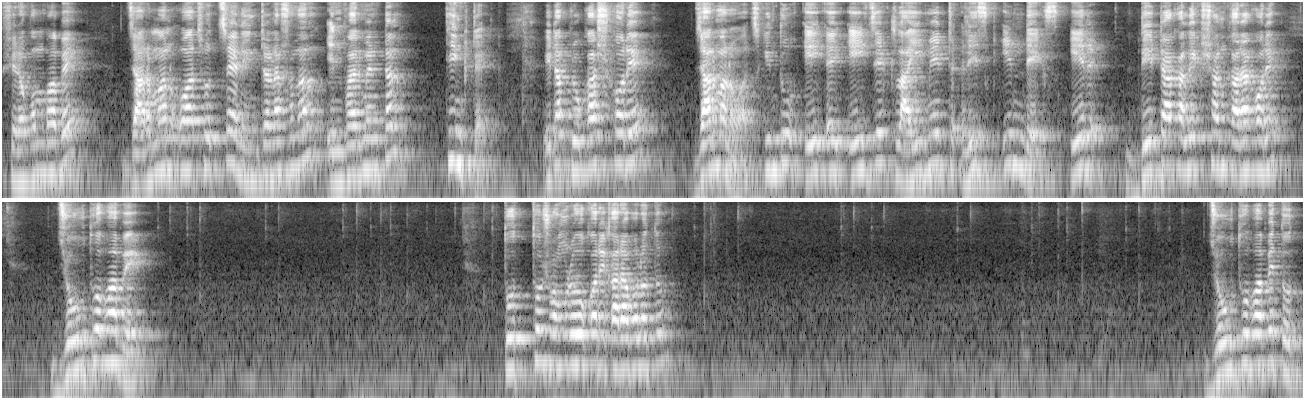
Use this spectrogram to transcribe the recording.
সেরকমভাবে জার্মান ওয়াচ হচ্ছে an international environmental think tank এটা প্রকাশ করে জার্মান ওয়াচ। কিন্তু এই, এই- যে ক্লাইমেট রিস্ক ইন্ডেক্স এর ডেটা কালেকশন কারা করে? যৌথভাবে তথ্য সংগ্রহ করে কারা বলতো? যৌথভাবে তথ্য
